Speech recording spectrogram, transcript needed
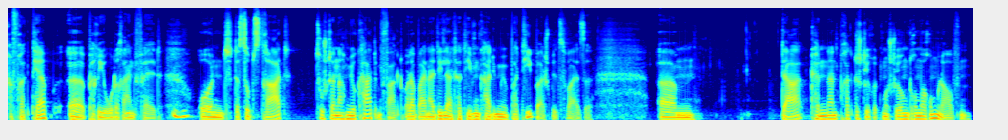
Refraktär äh, Periode reinfällt. Mhm. Und das Substrat Zustand nach Myokardinfarkt oder bei einer dilatativen Kardiomyopathie beispielsweise. Ähm, da können dann praktisch die Rhythmusstörungen drumherum laufen.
